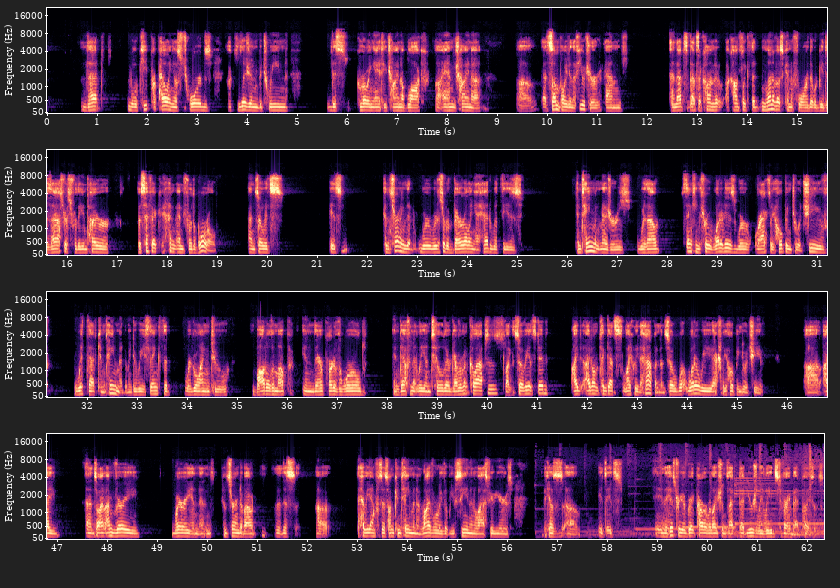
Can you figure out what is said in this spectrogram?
that will keep propelling us towards a collision between this growing anti-China bloc uh, and China uh, at some point in the future, and and that's that's a con a conflict that none of us can afford. That would be disastrous for the entire Pacific and, and for the world. And so it's it's concerning that we're we're sort of barreling ahead with these containment measures without thinking through what it is we're we're actually hoping to achieve with that containment. I mean, do we think that we're going to bottle them up in their part of the world indefinitely until their government collapses, like the Soviets did. I, I don't think that's likely to happen. And so, what what are we actually hoping to achieve? Uh, I and so I'm, very wary and, and, concerned about this uh, heavy emphasis on containment and rivalry that we've seen in the last few years, because uh, it's it's in the history of great power relations that that usually leads to very bad places.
